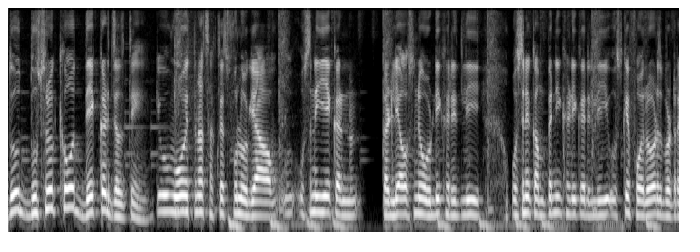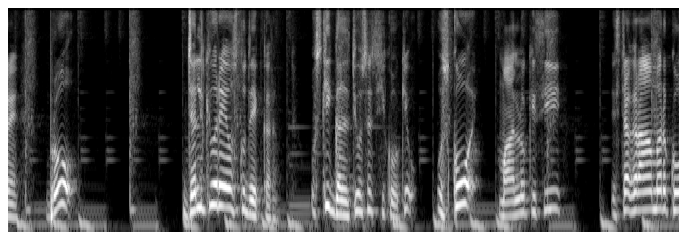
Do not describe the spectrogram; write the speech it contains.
दो, दूसरों को देख कर जलते हैं कि वो इतना सक्सेसफुल हो गया उसने ये कर कर लिया, उसने ओडी खरीद ली, उसने कंपनी खड़ी कर ली, उसके फॉलोअर्स बढ़ रहे हैं। ब्रो जल क्यों रहे उसको देखकर? उसकी गलतियों से सीखो कि उसको, मान लो किसी इंस्टाग्रामर को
